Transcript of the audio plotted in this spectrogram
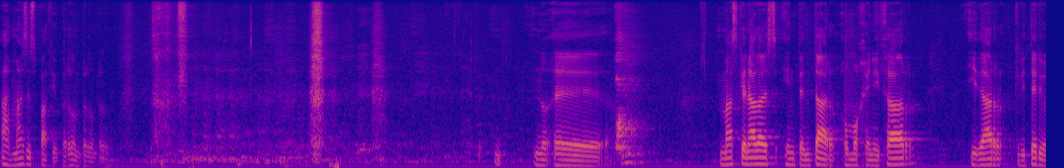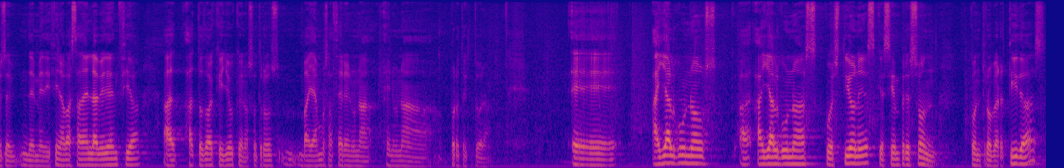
Ah, más despacio, perdón, perdón, perdón. Eh, más que nada es intentar homogenizar y dar criterios de, medicina basada en la evidencia a, todo aquello que nosotros vayamos a hacer en una, en una protectora. Eh, hay, algunos, hay algunas cuestiones que siempre son controvertidas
